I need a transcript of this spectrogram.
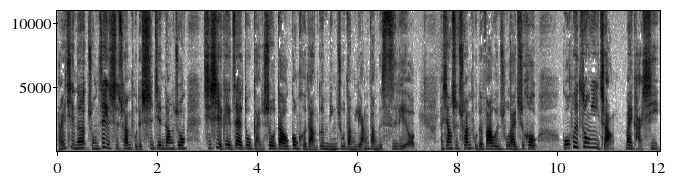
而且呢，从这一次川普的事件当中，其实也可以再度感受到共和党跟民主党两党的撕裂哦。那像是川普的发文出来之后，国会众议长麦卡锡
